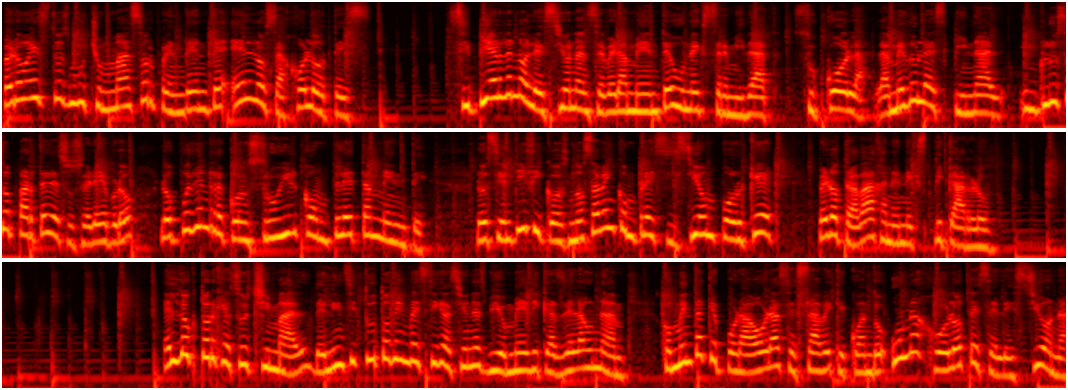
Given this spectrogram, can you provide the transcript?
pero esto es mucho más sorprendente en los ajolotes. Si pierden o lesionan severamente una extremidad, su cola, la médula espinal, incluso parte de su cerebro, lo pueden reconstruir completamente. Los científicos no saben con precisión por qué, pero trabajan en explicarlo. El doctor Jesús Chimal, del Instituto de Investigaciones Biomédicas de la UNAM, comenta que por ahora se sabe que cuando un ajolote se lesiona,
